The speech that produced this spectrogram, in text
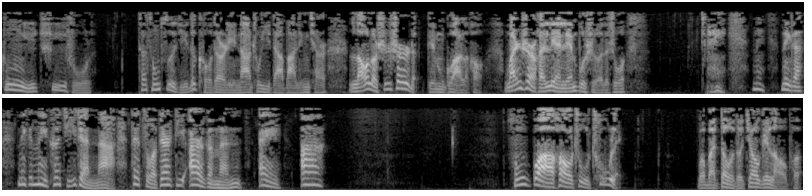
终于屈服了。他从自己的口袋里拿出一大把零钱，老老实实的给我们挂了号。完事还恋恋不舍的说。哎，那那个那个内科急诊呐，在左边第二个门。哎啊！从挂号处出来，我把豆豆交给老婆，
